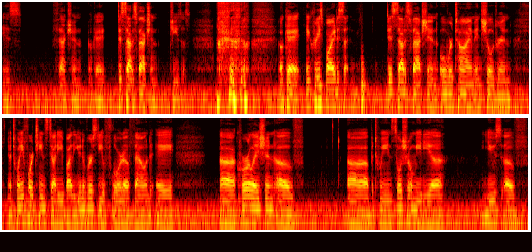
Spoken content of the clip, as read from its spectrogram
is faction. Okay dissatisfaction. Jesus. Okay increased body dis- dissatisfaction over time in children. A 2014 study by the university of florida found a uh, correlation of uh, between social media use of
